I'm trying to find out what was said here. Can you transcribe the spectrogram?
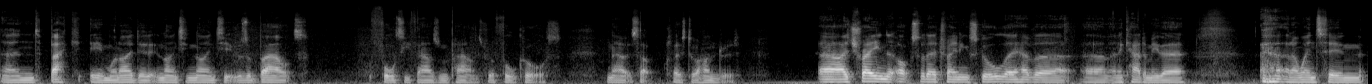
And back in when I did it in 1990, it was about forty thousand pounds for a full course. Now it's up close to hundred. Uh, I trained at Oxford Air Training School. They have a um, an academy there, and I went in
